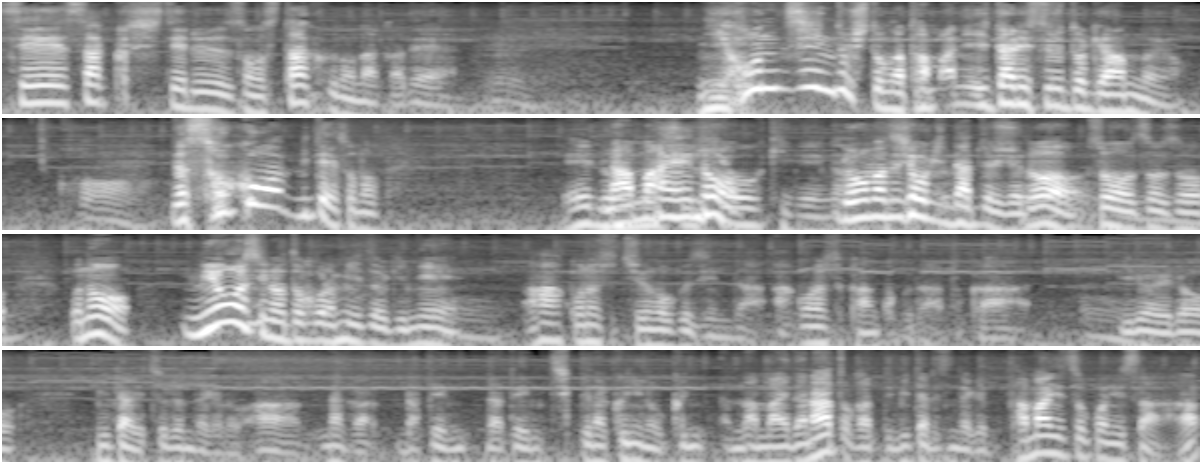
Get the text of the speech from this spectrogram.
制作してるそのスタッフの中で日本人の人がたまにいたりする時あんのよ。うんはでそこを見てその名前のローマ字表記になってるけどそうそうそう。うんこの名字のところ見るときに、うん。ああこの人中国人だ。あこの人韓国だとかうん。いろいろ見たりするんだけどあーなんかラテンラテンチックな国の国名前だなとかって見たりするんだけどたまにそこにさ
